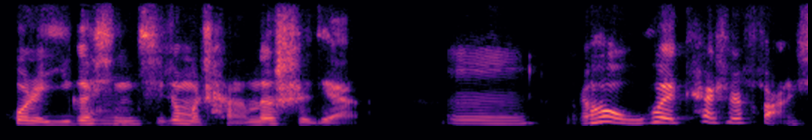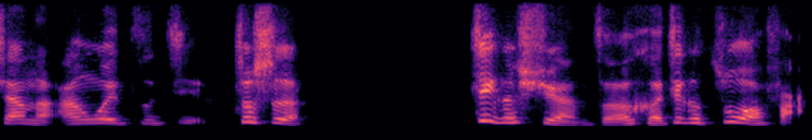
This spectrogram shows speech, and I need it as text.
或者一个星期这么长的时间。嗯，然后我会开始反向的安慰自己，就是这个选择和这个做法，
